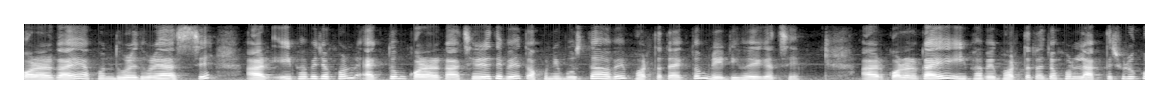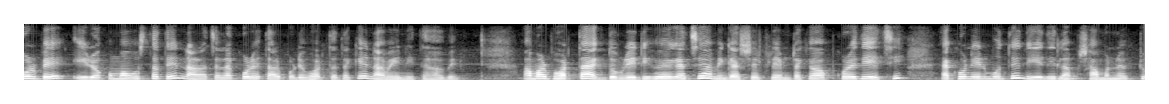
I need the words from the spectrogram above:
কড়ার গায়ে এখন ধরে ধরে আসছে। আর এইভাবে যখন একদম কড়ার গা ছেড়ে দেবে, তখনই বুঝতে হবে ভর্তাটা একদম রেডি হয়ে গেছে। আর কড়ার গায়ে এইভাবে ভর্তাটা যখন লাগতে শুরু করবে এই রকম অবস্থাতে নাড়াচাড়া করে তারপরে ভর্তাটাকে নামিয়ে নিতে হবে। আমার ভর্তা একদম রেডি হয়ে গেছে, আমি গ্যাসের ফ্লেমটাকে অফ করে দিয়েছি। এখন এর মধ্যে দিয়ে দিলাম সামান্য একটু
